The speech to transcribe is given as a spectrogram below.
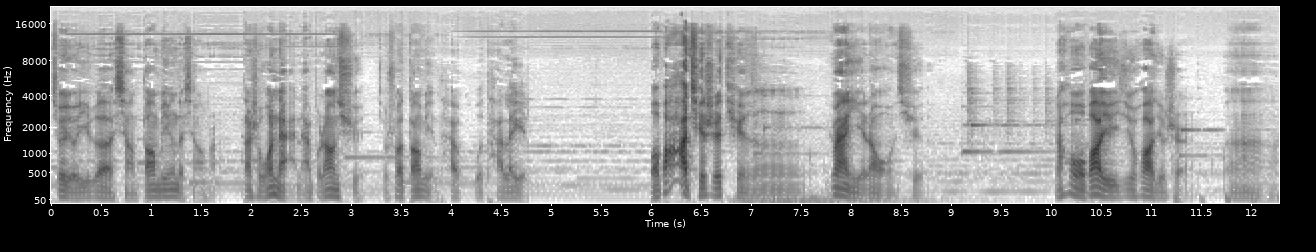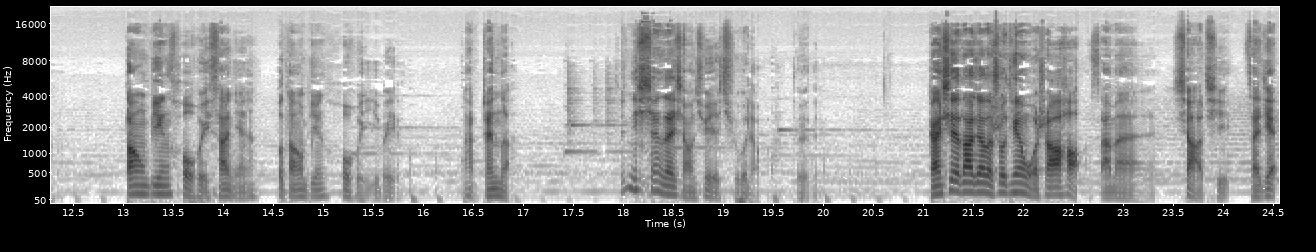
就有一个想当兵的想法，但是我奶奶不让去，就说当兵太苦太累了。我爸其实挺愿意让我去的。然后我爸有一句话就是，嗯，当兵后悔三年，不当兵后悔一辈子。那真的，你现在想去也去不了了，对不对？感谢大家的收听，我是阿浩，咱们下期再见。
